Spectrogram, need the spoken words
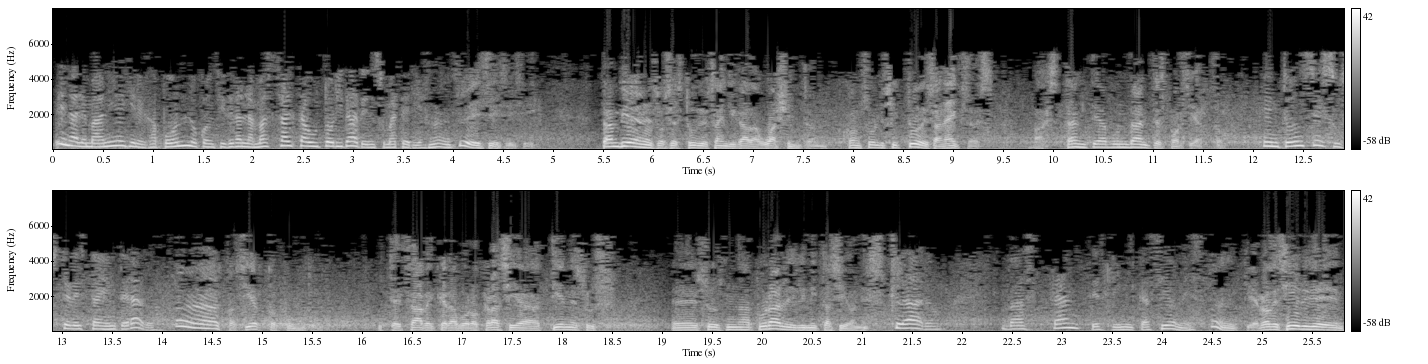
En Alemania y en el Japón lo consideran la más alta autoridad en su materia. Ah, Sí, sí, sí, sí. También esos estudios han llegado a Washington, con solicitudes anexas. Bastante abundantes, por cierto. Entonces usted está enterado. Ah, hasta cierto punto. Usted sabe que la burocracia tiene sus, eh, sus naturales limitaciones. Claro, bastantes limitaciones. Eh, Quiero decir eh,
